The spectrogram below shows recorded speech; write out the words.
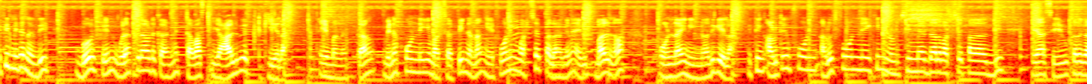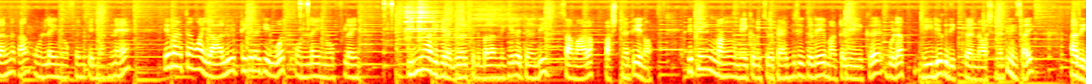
ඉති මෙතනදී බෝයි ෆෙන් ගොඩක් කරාට කරන්න තවත් යාළුවෙක්ට කියලා. ඒමනත්තං වෙන ෆෝන්ගේ වත්සපි නම් ඒ ෆෝනින් වත්ස පදාගෙන ඇවිත් බලන්නවා ඔන්ලයින් ඉන්නද කියලා. ඉතින් අලුතෙන් ෆෝන් අලු ෆෝන්යකින් නොඩුසිම දර වත්ස පදදදි එයා සේව් කරගන්නකම් ඔන්ලයින් ඔෆෙන් පෙන්න්නන්නේ ඒමනතවා යාළුවෙට්ටි කියලකි වොත් ඔන්ලයින් ඔෆ්ලයින් ඉන්නවාද කියලා ගල්පෙන බලන්න කියල එතනදී සමාරක් ප්‍රශ්නතියනවා ඉතින් මං මේක මිචල පැදිලි කරේ මට මේක ගොඩක් වීඩියෝක දික්කරන්න අවශ්‍ය නැති නිසයි. හරි.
